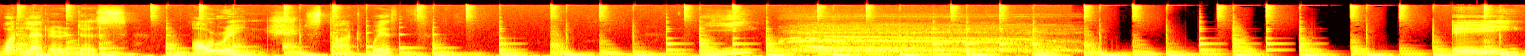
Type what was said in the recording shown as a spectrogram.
What letter does orange start with? E A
